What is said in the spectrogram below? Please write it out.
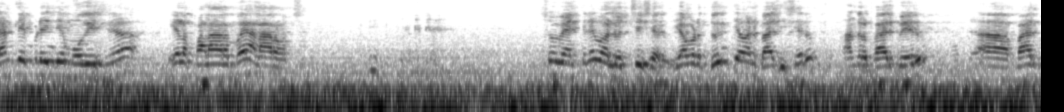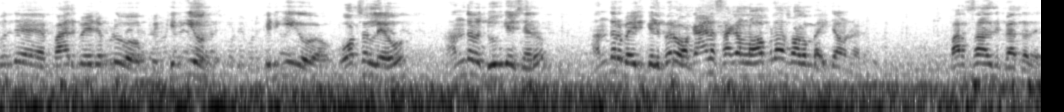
గంటలు ఎప్పుడైతే మోగేసినా ఇలా పలారం పోయి అలారం వచ్చింది. సో వెంటనే వాళ్ళు వచ్చేసారు ఎవడు దొరికితే వాడిని బాధేశారు అందరూ పారిపోయారు. పారిపోతే పారిపోయేటప్పుడు కిటికీ ఉంది. కిటికీ ఊసలు లేవు. అందరూ దూకేశారు. అందరూ బయటికి వెళ్ళిపోయారు. ఒక ఆయన సగం లోపల సగం బయట ఉన్నాడు. పర్సనాలిటీ పెద్దది.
